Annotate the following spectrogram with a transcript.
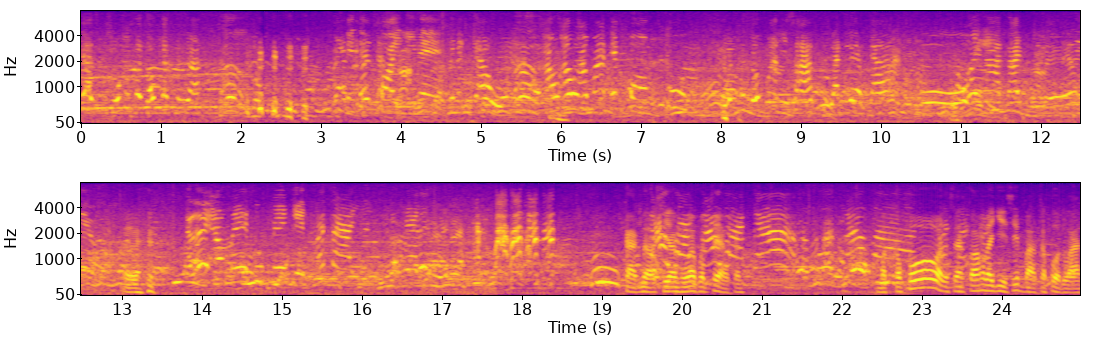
อยากจะถุกมันกระถุกกระเทือเออไม่ได้เต้นคอยนี่แหละไม่ได้เจ้าเออเอาเอาเอามาเด็กของพูดผมมันลบมานี่สามเดือนแล้วจ้าโอ้ยนาตายหมดแล้วเออ ก็เลยเอาแม่ทุกแม่เห็ดมาใส่แม่เลยกากดอกเสียหัวคนแก้วกันจ้าบักข้าวโพดแสงกล่องละ20บาทข้าวโพดหวาน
